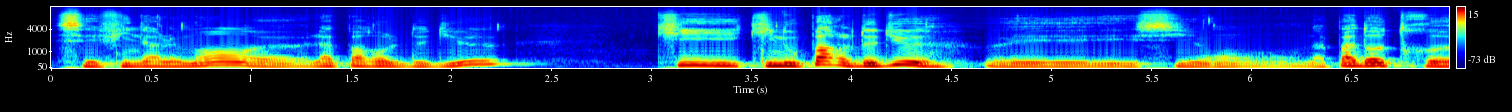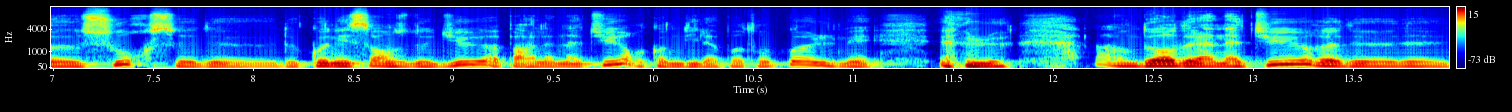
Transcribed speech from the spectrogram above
C'est finalement la parole de Dieu qui, nous parle de Dieu. Et si on n'a pas d'autre source de, connaissance de Dieu, à part la nature, comme dit l'apôtre Paul, mais en dehors de la nature, de,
